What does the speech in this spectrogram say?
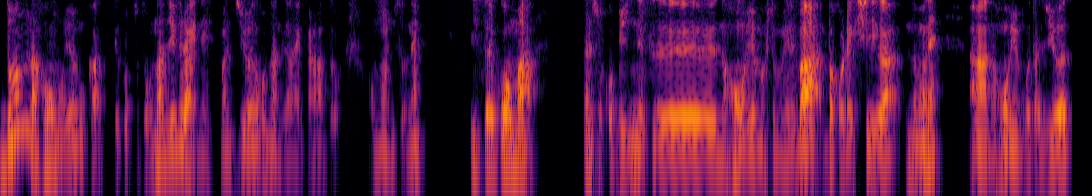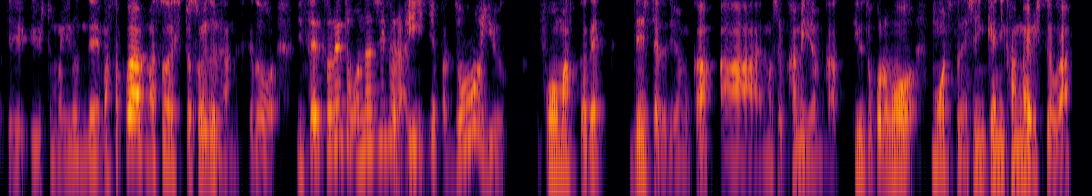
どんな本を読むかっていうことと同じぐらいね、まあ、重要なことなんじゃないかなと思うんですよね。実際、こう、まあ、何でしょう、こうビジネスの本を読む人もいれば、やっぱこう歴史がのね、あの本を読むことが重要だっていう人もいるんで、まあ、そこはまあその人それぞれなんですけど、実際それと同じぐらい、やっぱどういうフォーマットでデジタルで読むか、あもちろん紙で読むかっていうところをもうちょっとね、真剣に考える必要が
